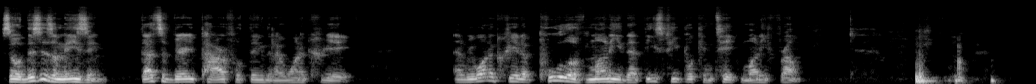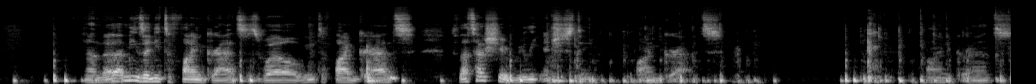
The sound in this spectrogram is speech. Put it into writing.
So this is amazing. That's a very powerful thing that I want to create and we want to create a pool of money that these people can take money from. And that means I need to find grants as well. We need to find grants. So that's actually really interesting. Find grants. Find grants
